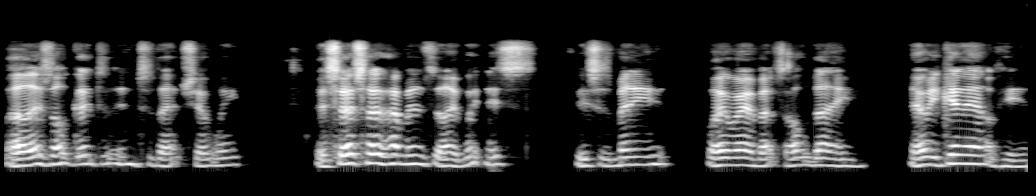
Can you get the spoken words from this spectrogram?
Well, let's not get into that, shall we? It just so happens I witnessed this as many way the whole day. Now we get out of here.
